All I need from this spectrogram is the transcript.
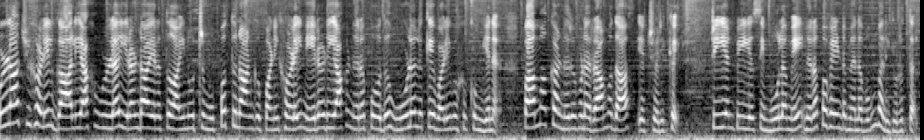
உள்ளாட்சிகளில் காலியாக உள்ள இரண்டாயிரத்து ஐநூற்று முப்பத்து நான்கு பணிகளை நேரடியாக நிரப்புவது ஊழலுக்கே வழிவகுக்கும் என பாமக நிறுவனர் ராமதாஸ் எச்சரிக்கை. டிஎன்பிஎஸ்சி மூலமே நிரப்ப வேண்டும் எனவும் வலியுறுத்தல்.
